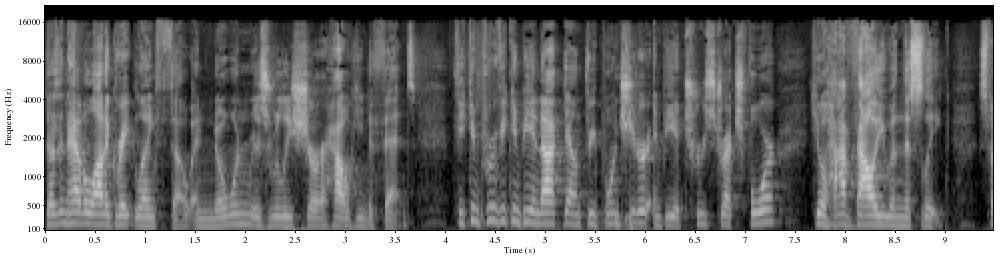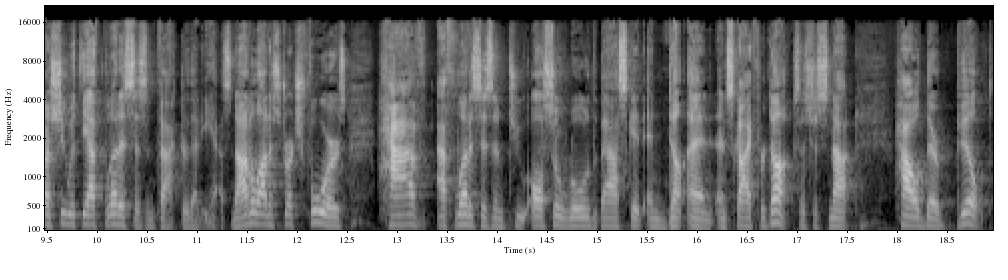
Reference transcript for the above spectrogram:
Doesn't have a lot of great length though, and no one is really sure how he defends. If he can prove he can be a knockdown three point shooter and be a true stretch four, he'll have value in this league, especially with the athleticism factor that he has. Not a lot of stretch fours have athleticism to also roll to the basket and dun- and, and sky for dunks. That's just not how they're built.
